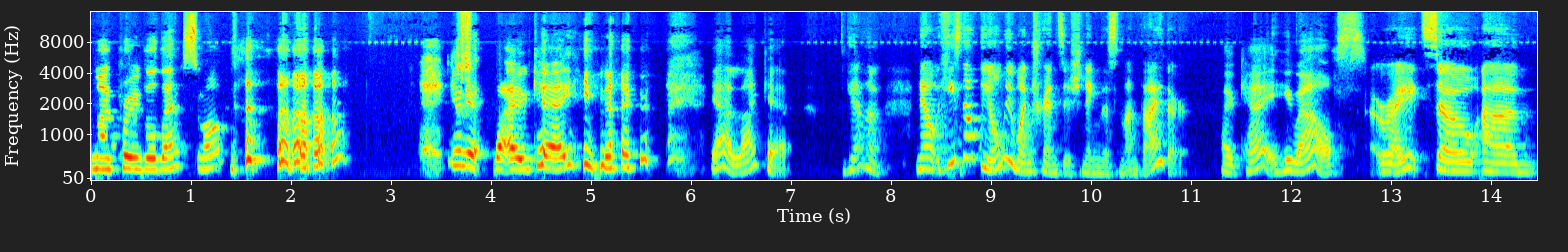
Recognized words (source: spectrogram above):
my approval there. Smart. giving it the okay, you know. Yeah, I like it. Yeah. Now he's not the only one transitioning this month either. Okay. Who else? Right. So um,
